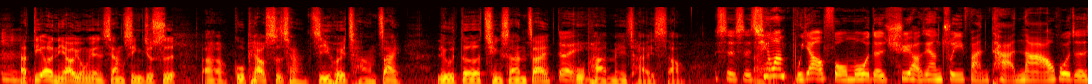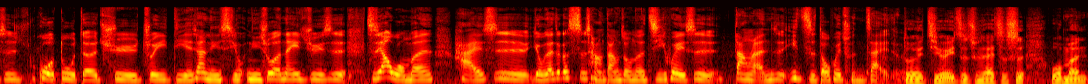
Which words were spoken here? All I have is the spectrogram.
嗯，那第二，你要永远相信，就是呃，股票市场机会常在，留得青山在，不怕没柴烧。是是，千万不要 FOMO 的去好像追反弹呐、啊，或者是过度的去追跌。像你喜你说的那一句是，只要我们还是有在这个市场当中的机会，是当然是一直都会存在的。对，机会一直存在，只是我们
